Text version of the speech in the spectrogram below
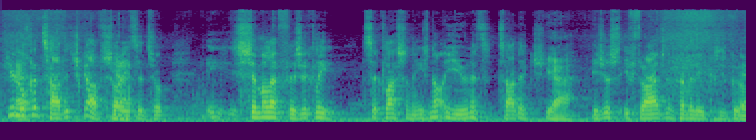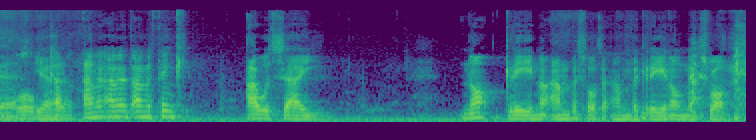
If you look uh, at Tadic, Gav, sorry Yeah. to interrupt, he's similar physically to Klaassen. He's not a unit, Tadic. Yeah. He just he thrives in the Premier League because he's good on the ball. Yeah, on. and, and, and I think I would say not green, not amber, sort of amber green on this one. Is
